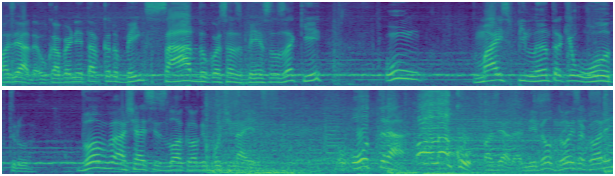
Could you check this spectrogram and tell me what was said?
Rapaziada, o Cabernet tá ficando bem sado com essas bênçãos aqui. Um mais pilantra que o outro. Vamos achar esses Loki logo e butinar eles. Outra! Ô, louco! Rapaziada, é nível 2 agora, hein?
